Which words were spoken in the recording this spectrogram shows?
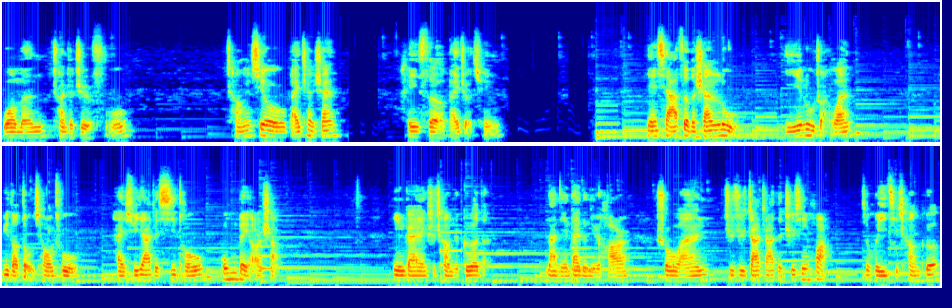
我们穿着制服。长袖白衬衫，黑色百褶裙，沿狭仄的山路一路转弯，遇到陡峭处，还需压着膝头弓背而上。应该是唱着歌的。那年代的女孩，说完吱吱喳喳的知心话，就会一起唱歌，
